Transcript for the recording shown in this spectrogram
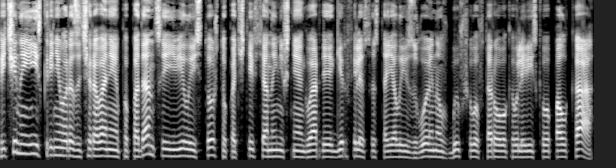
Причиной искреннего разочарования попаданца явилось то, что почти вся нынешняя гвардия Гирфеля состояла из воинов бывшего второго кавалерийского полка,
